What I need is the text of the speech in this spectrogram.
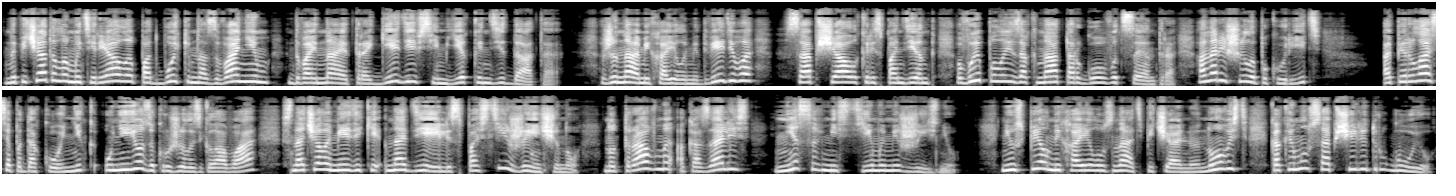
напечатала материалы под бойким названием «Двойная трагедия в семье кандидата». Жена Михаила Медведева, сообщал корреспондент, выпала из окна торгового центра. Она решила покурить, оперлась о подоконник, у нее закружилась голова. Сначала медики надеялись спасти женщину, но травмы оказались несовместимыми с жизнью. Не успел Михаил узнать печальную новость, как ему сообщили другую.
